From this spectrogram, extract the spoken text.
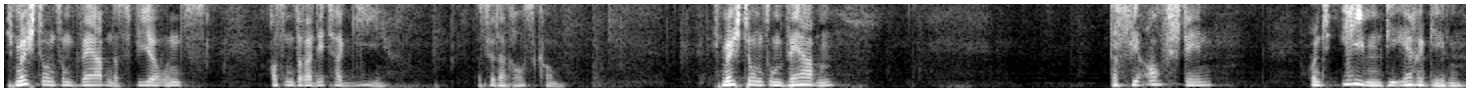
Ich möchte uns umwerben, dass wir uns aus unserer Lethargie, dass wir da rauskommen. Ich möchte uns umwerben, dass wir aufstehen und ihm die Ehre geben.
